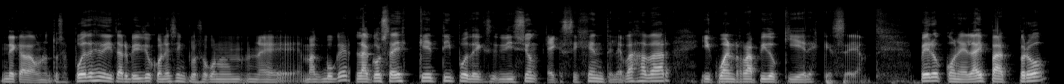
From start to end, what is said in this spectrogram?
de cada uno. Entonces puedes editar vídeo con ese, incluso con un eh, MacBooker. La cosa es qué tipo de edición exigente le vas a dar y cuán rápido quieres que sea. Pero con el iPad Pro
